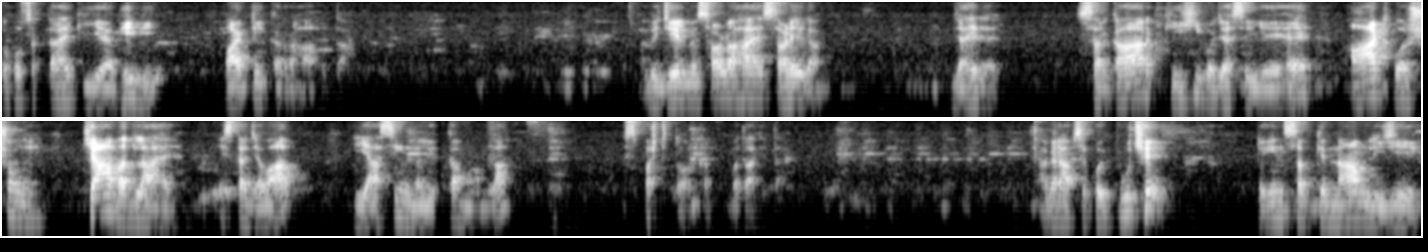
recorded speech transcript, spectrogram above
तो हो सकता है कि ये अभी भी पार्टी कर रहा होता। अभी जेल में सड़ रहा है, सड़ेगा। ज़ाहिर है, सरकार की ही वजह से यह है। आठ वर्षों में क्या बदला है? इसका जवाब यासीन मलिक का मामला स्पष्ट तौर पर बता देता है। अगर आपसे कोई पूछे तो इन सब के नाम लीजिए।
